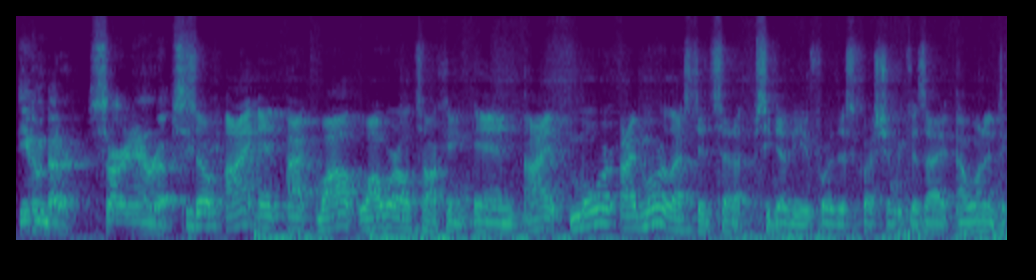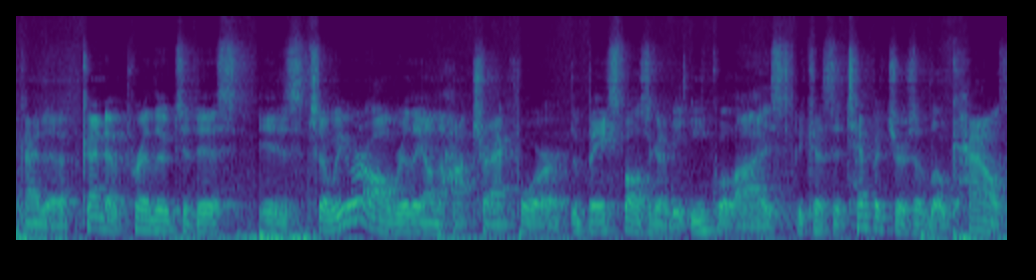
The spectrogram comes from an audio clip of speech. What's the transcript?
Even better. Sorry to interrupt. CP. So I and I while while we're all talking, and I more I more or less did set up CW for this question because I I wanted to kind of kind of prelude to this is so we were all really on the hot track for the baseballs are going to be equalized because the temperatures of locales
